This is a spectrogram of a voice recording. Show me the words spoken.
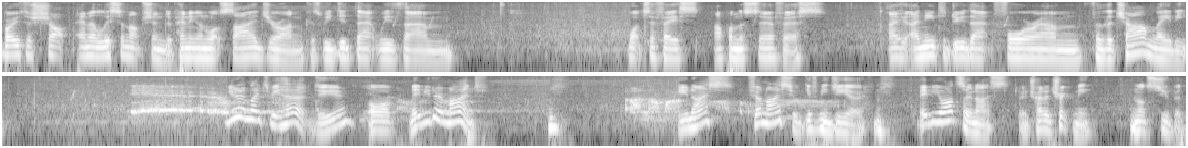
both a shop and a listen option depending on what side you're on because we did that with um, what's her face up on the surface. I, I need to do that for um, for the charm lady. You don't like to be hurt, do you? Or maybe you don't mind. Are you nice? If you're nice, you'll give me Geo. maybe you aren't so nice. Don't try to trick me. I'm not stupid.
